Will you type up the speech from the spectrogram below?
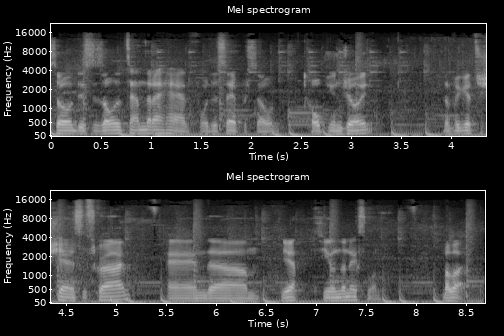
so this is all the time that I had for this episode. Hope you enjoyed. Don't forget to share and subscribe. And um, yeah, see you on the next one. Bye bye.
